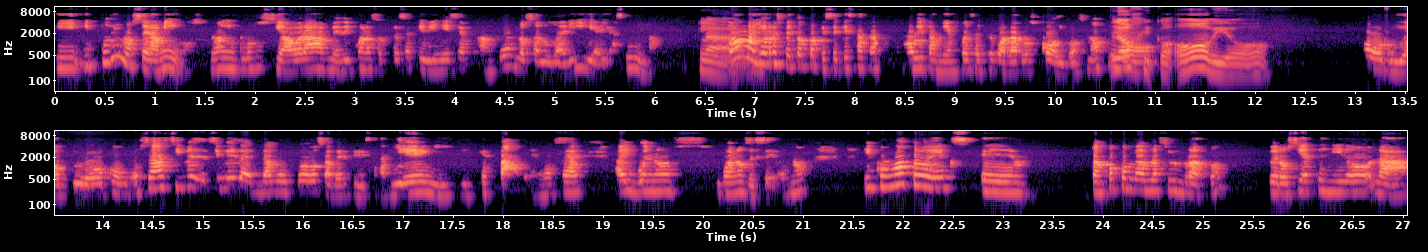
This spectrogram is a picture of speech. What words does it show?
y, y, pudimos ser amigos, ¿no? Incluso si ahora me doy con la sorpresa que viniese a Cancún, lo saludaría y así, ¿no? Claro. Con mayor respeto porque sé que está casado y también pues hay que guardar los códigos, ¿no? Lógico, obvio. Obvio, pero con, o sea, sí me, sí me da, gusto saber que está bien y, y qué padre, ¿no? O sea, hay buenos, buenos deseos, ¿no? Y con otro ex, eh, tampoco me habla hace un rato, pero sí ha tenido la,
